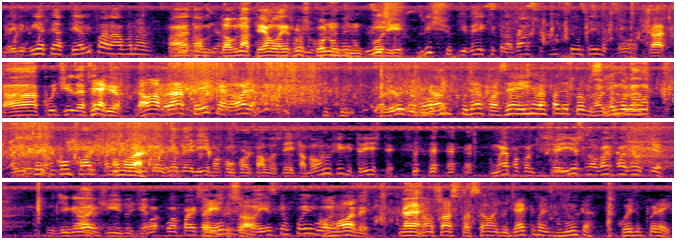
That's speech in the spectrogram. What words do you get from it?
Daí ele vinha até a tela e parava na. Ah, tava, na na tela lá, enroscou, não, não pôde lixo, lixo que veio aqui pra baixo, aqui que você não tem noção. ó. Já tá acudida essa aqui, ó. dá um abraço aí, cara, olha. Valeu, Tá bom, o que puder fazer aí, a gente vai fazer pra você. Nós vamos dar uma. Aí você se comporte, Vamos lá. pra confortar vocês, tá bom? Não fique triste. Não é pra acontecer isso, nós vai fazer o quê? Diga aí. Tadinho do dia. O, o Isso aí, apartamento pessoal. do Faísca foi embora. Comove. É. Não só a situação aí do Jack, mas muita coisa por aí.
